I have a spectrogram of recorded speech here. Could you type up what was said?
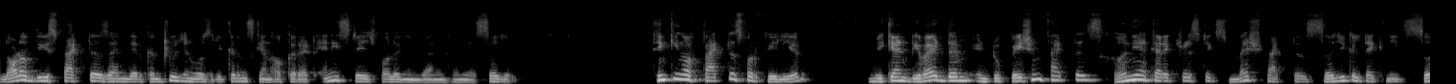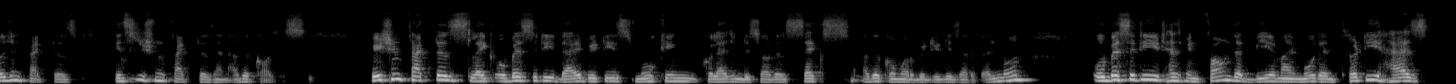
lot of these factors and their conclusion was recurrence can occur at any stage following inguinal hernia surgery. Thinking of factors for failure, we can divide them into patient factors, hernia characteristics, mesh factors, surgical techniques, surgeon factors, institutional factors, and other causes. Patient factors like obesity, diabetes, smoking, collagen disorders, sex, other comorbidities are well known. Obesity, it has been found that BMI more than 30 has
